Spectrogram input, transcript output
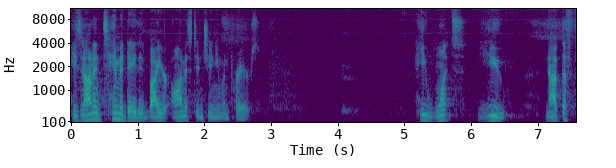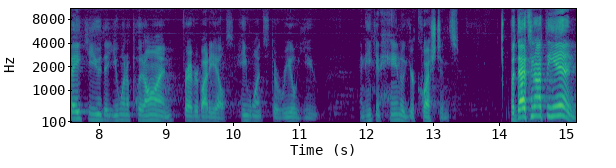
He's not intimidated by your honest and genuine prayers. He wants you, not the fake you that you want to put on for everybody else. He wants the real you. And He can handle your questions. But that's not the end.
